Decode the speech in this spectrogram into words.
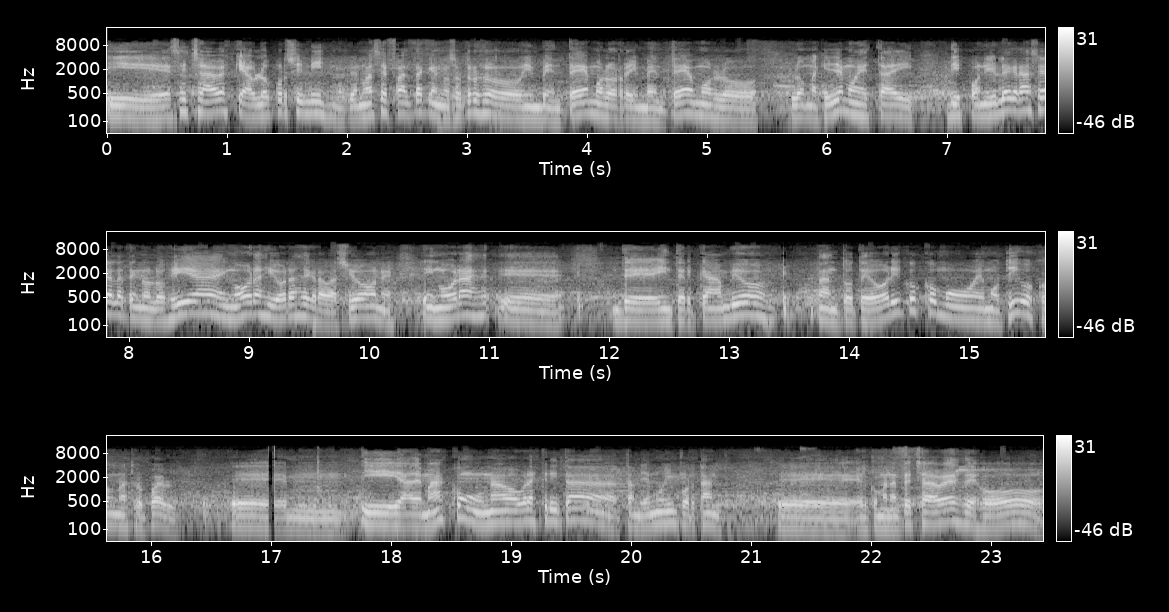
y ese Chávez que habló por sí mismo, que no hace falta que nosotros lo inventemos, lo reinventemos, lo, maquillemos, está ahí, disponible gracias a la tecnología en horas y horas de grabaciones, en horas eh, de intercambios tanto teóricos como emotivos con nuestro pueblo. Eh, y además con una obra escrita también muy importante. Eh, el comandante Chávez dejó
